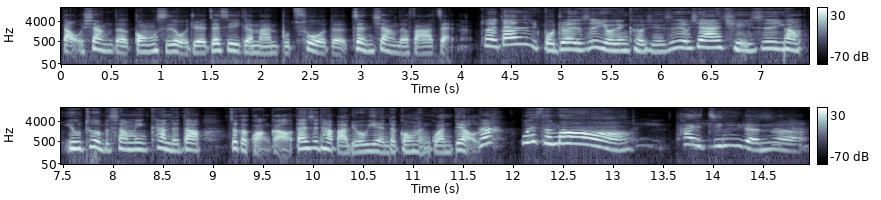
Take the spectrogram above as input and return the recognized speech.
导向的公司，我觉得这是一个蛮不错的正向的发展啊。对，但是我觉得也是有点可惜，是现在其实是像 YouTube 上面看得到这个广告，但是他把留言的功能关掉了啊？为什么？太惊人了！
